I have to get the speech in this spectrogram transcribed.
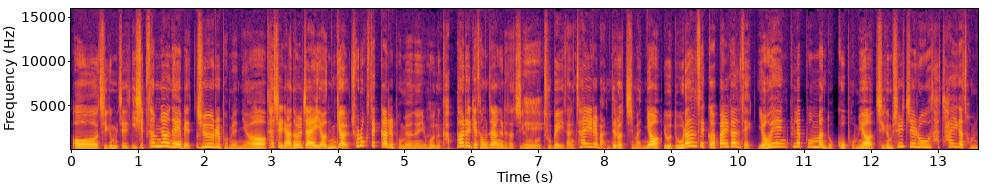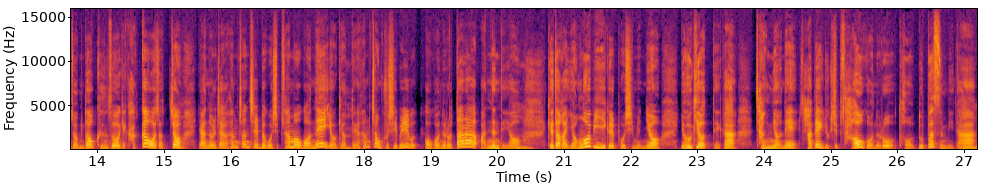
어, 지금 이제 23년의 매출을 보면요. 사실 야놀자의 연결, 초록 색깔을 보면은 요거는 가파르게 성장을 해서 지금 네. 뭐두 배 이상 차이를 만들었지만요. 요 노란색과 빨간색, 여행 플랫폼만 놓고 보면 지금 실제로 사- 차이가 점점 더 근소하게 가까워졌죠. 야놀자가 3,753억 원에 여기 어때가 3,091억 원으로 따라왔는데요. 음. 게다가 영업이익을 보시면요. 여기 어때가 작년에 464억 원으로 더 높았습니다. 음.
